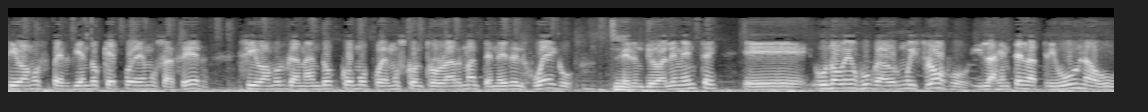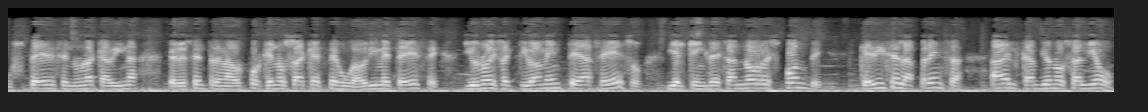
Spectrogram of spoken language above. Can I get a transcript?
Si vamos perdiendo, ¿qué podemos hacer? Si vamos ganando, ¿cómo podemos controlar, mantener el juego? Sí. Pero indudablemente eh, uno ve un jugador muy flojo y la gente en la tribuna o ustedes en una cabina, pero ese entrenador, ¿por qué no saca a este jugador y mete este? Y uno efectivamente hace eso y el que ingresa no responde. ¿Qué dice la prensa? Ah, el cambio no salió.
